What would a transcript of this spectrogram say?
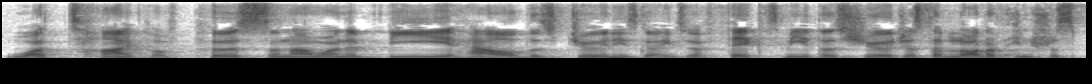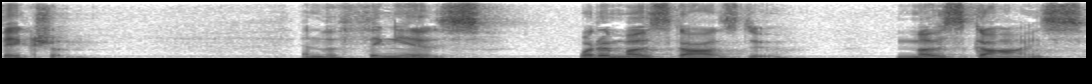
what type of person i want to be how this journey is going to affect me this year just a lot of introspection. And the thing is what do most guys do? Most guys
